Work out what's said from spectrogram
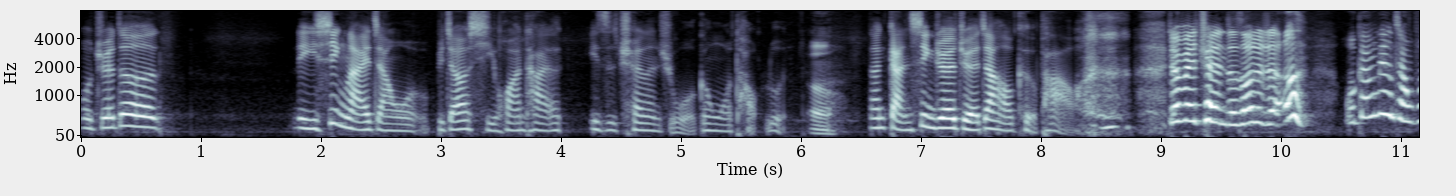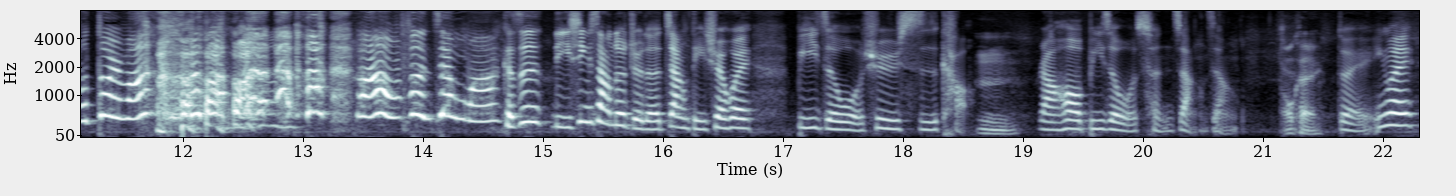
我觉得理性来讲，我比较喜欢他一直 challenge 我，跟我讨论。嗯。但感性就会觉得这样好可怕哦，就被劝的时候就觉得，嗯，我刚那样讲不对吗？啊，我不能这样吗？可是理性上就觉得这样的确会逼着我去思考，嗯，然后逼着我成长，这样。OK，对，因为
